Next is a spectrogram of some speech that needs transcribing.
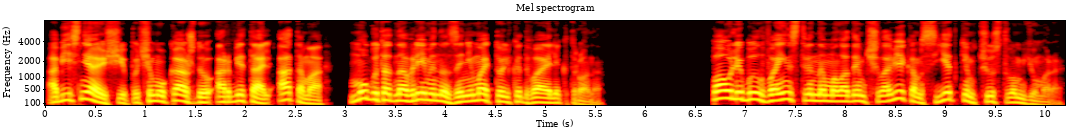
объясняющий, почему каждую орбиталь атома могут одновременно занимать только два электрона. Паули был воинственным молодым человеком с едким чувством юмора.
